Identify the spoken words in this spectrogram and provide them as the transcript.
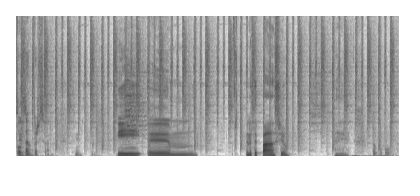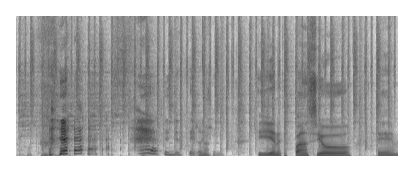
pocas personas. y em, en este espacio eh, tampoco No. y en este espacio em,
